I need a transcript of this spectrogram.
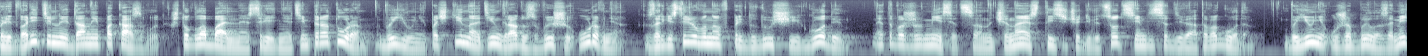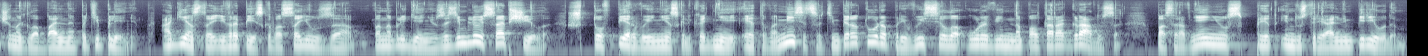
Предварительные данные показывают, что глобальная средняя температура в июне почти на 1 градус выше уровня, зарегистрированного в предыдущие годы этого же месяца, начиная с 1979 года. В июне уже было замечено глобальное потепление. Агентство Европейского Союза по наблюдению за Землей сообщило, что в первые несколько дней этого месяца температура превысила уровень на полтора градуса по сравнению с прединдустриальным периодом.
